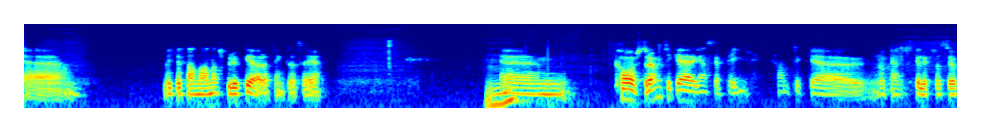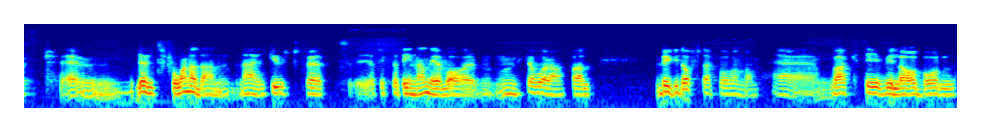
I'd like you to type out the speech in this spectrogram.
eh, vilket han annars brukar göra tänkte jag säga. Mm. Eh, Karlström tycker jag är ganska pigg. Han tycker jag nog kanske ska lyftas upp. Jag blev lite förvånad när han gick ut för att jag tyckte att innan det var mycket av våra anfall byggde ofta på honom. Eh, var aktiv, ville ha boll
